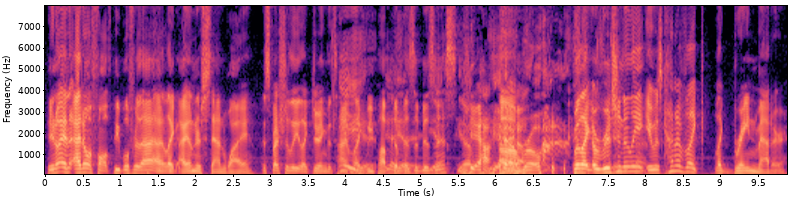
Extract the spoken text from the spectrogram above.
You know, and I don't fault people for that. I like I understand why, especially like during the time Yeah, like we popped yeah, up yeah, as a business. Yeah, Yeah. yeah, Um, bro. But like originally, it was kind of like like brain matter,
